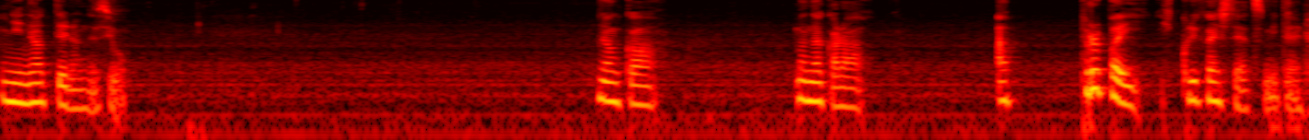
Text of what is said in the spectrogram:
になってるんですよ。なんかまあだからアップルパイひっくり返したやつみたいな。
